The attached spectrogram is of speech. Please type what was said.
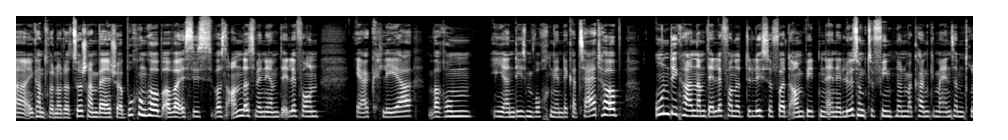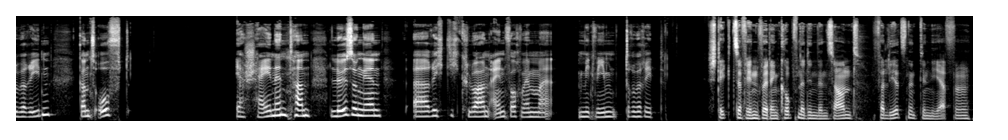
Äh, ich kann zwar noch dazu schreiben, weil ich schon eine Buchung habe, aber es ist was anderes, wenn ich am Telefon erkläre, warum ich an diesem Wochenende keine Zeit habe und ich kann am Telefon natürlich sofort anbieten, eine Lösung zu finden und man kann gemeinsam drüber reden. Ganz oft erscheinen dann Lösungen äh, richtig klar und einfach, wenn man mit wem drüber redet. Steckt auf jeden Fall den Kopf nicht in den Sand, verliert nicht die Nerven.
